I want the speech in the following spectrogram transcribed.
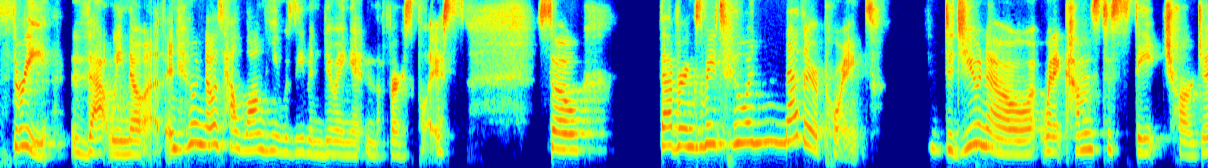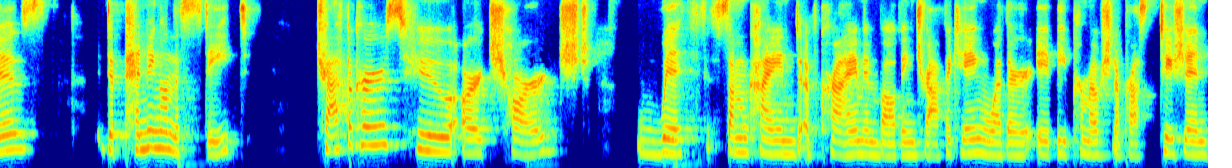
Three that we know of. And who knows how long he was even doing it in the first place. So that brings me to another point. Did you know when it comes to state charges, depending on the state, traffickers who are charged with some kind of crime involving trafficking, whether it be promotion of prostitution,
